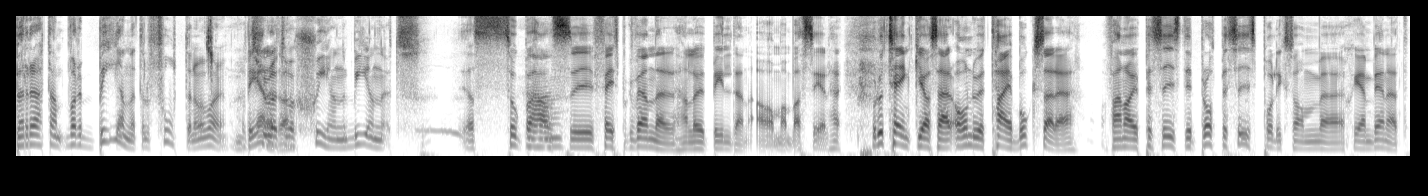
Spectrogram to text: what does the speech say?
bröt var det benet eller foten? Eller vad var det? Jag Benet, tror att det va? var skenbenet. Jag såg på hans i Facebook-vänner, han la ut bilden, ja man bara ser den här. Och då tänker jag så här, om du är thaiboxare, för han har ju precis, det är ett brott precis på liksom eh, skenbenet.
